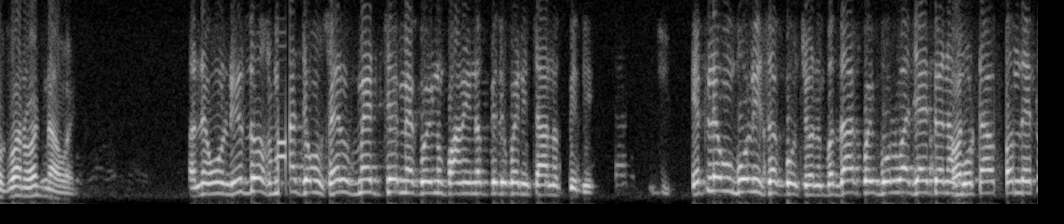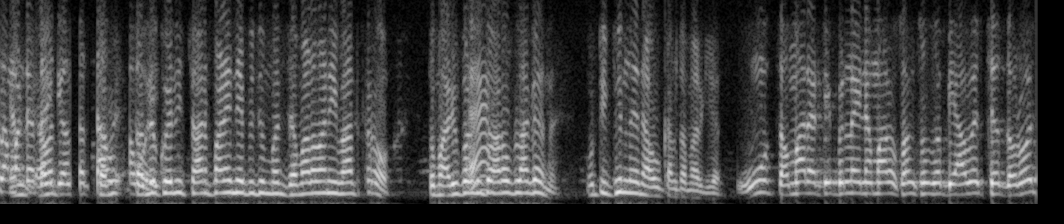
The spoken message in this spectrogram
ભગવાન હોય ના હોય. અને હું નિર્દોષ માણસ છું હું સેલ્ફ મેડ છે મેં કોઈનું પાણી નથી પીધું કોઈની ચા નથી પીધી. એટલે હું બોલી શકું છું અને બધા કોઈ બોલવા જાય તો એના મોટા બંધ એટલા માટે થાય કે તમે. કોઈની ચાર પાણી નહીં પીધું મને જમાડવાની વાત કરો. તો મારી ઉપર તો આરોપ લાગે ને. હું ટિફિન લઈને આવું કાલ તમારી ઘેર. હું તમારે ટિફિન લઈને મારો સંસદ સભ્ય આવે જ છે દરરોજ.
